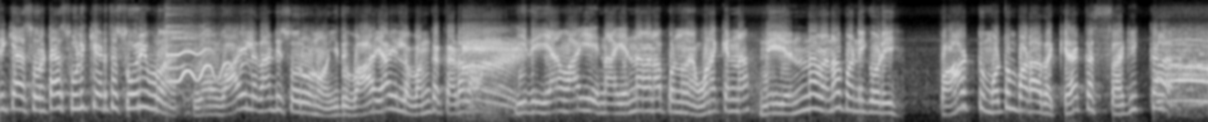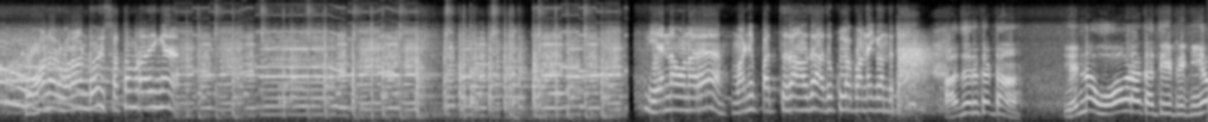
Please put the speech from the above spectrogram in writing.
கத்திரிக்காய் சுருட்டா சுளுக்கி எடுத்து சொறி விடுவேன் உன் வாயில தாண்டி சொருவணும். இது வாயா இல்ல வங்க கடலா? இது ஏன் வாயி. நான் என்ன வேணா பண்ணுவேன். உனக்கு என்ன? நீ என்ன வேணா பண்ணிக்கோடி. பாட்டு மட்டும் பாடாத. கேட்க சகிக்கல. ஓனர் வராண்டோ சத்தம் விடாதீங்க என்ன ஓனரே மணி பத்து தான் ஆகுது. அதுக்குள்ள பண்ணைக்கு வந்துட்டேன் அது இருக்கட்டும். என்ன ஓவரா கத்திக்கிட்டு இருக்கீங்க?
